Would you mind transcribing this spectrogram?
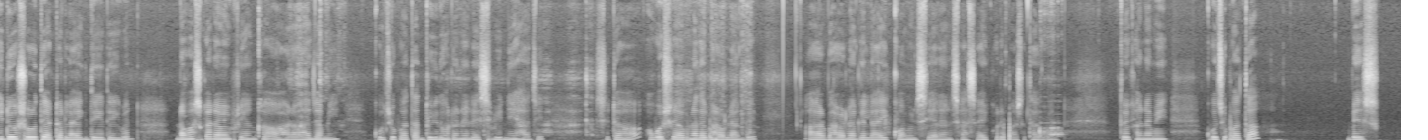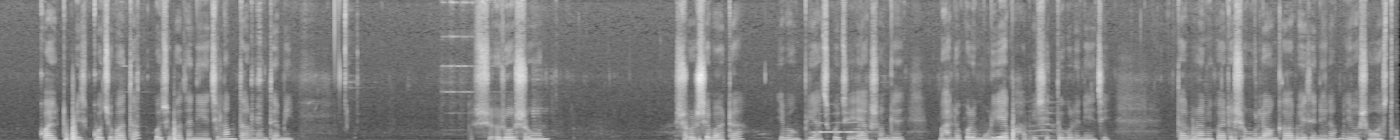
Video শুরুতে একটা like দিয়ে দেখবেন। নমস্কার, আমি প্রিয়াঙ্কা আর আজ আমি কচু পাতার দুই ধরনের রেসিপি নিয়ে হাজির। সেটা অবশ্যই আপনাদের ভালো লাগবে। আর ভালো লাগলে like comment share and subscribe করে পাশে থাকবেন। তো এখানে আমি কচু পাতা, বেশ কয়েকটা পিস কচু পাতা কচু পাতা নিয়েছিলাম। তার মধ্যে আমি রসুন, সর্ষে বাটা এবং পেঁয়াজ কুচি একসঙ্গে ভালো করে মুড়িয়ে ভাপে সিদ্ধ করে নিয়েছি। তারপর আমি কয়েকটা শুকনো লঙ্কা ভেজে নিলাম। এবার সমস্ত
